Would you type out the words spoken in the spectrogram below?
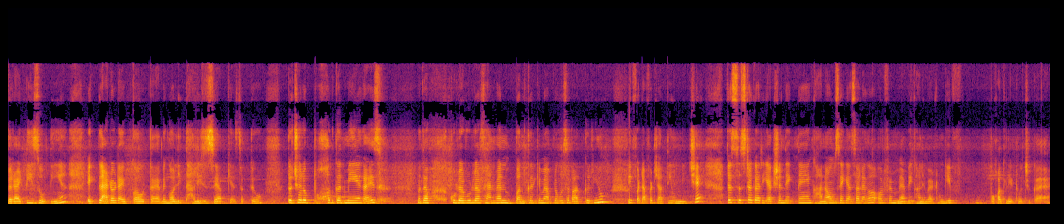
वेराइटीज़ होती हैं। एक प्लेटर टाइप का होता है बंगाली थाली जिसे आप कह सकते हो। तो चलो, बहुत गर्मी है गाइज़ मतलब कूलर वूलर फ़ैन वैन बंद करके मैं आप लोगों से बात कर रही हूँ। फटाफट जाती हूँ नीचे। फिर सिस्टर का रिएक्शन देखते हैं, खाना उसे कैसा लगा? और फिर मैं भी खाने बैठूँगी। बहुत लेट हो चुका है।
